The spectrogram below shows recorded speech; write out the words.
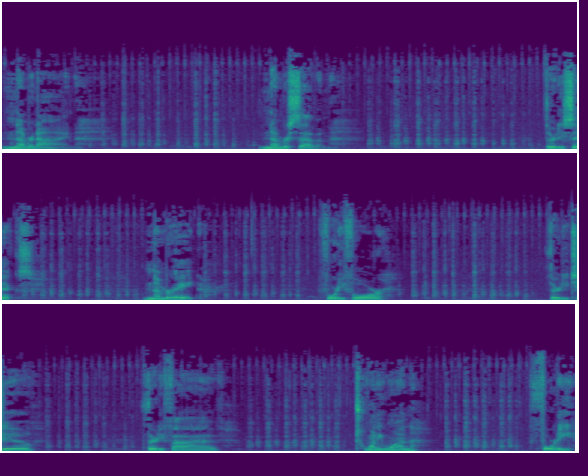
number 9, number 7, 36, number 8, 44, 32, 35, 21, 40.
